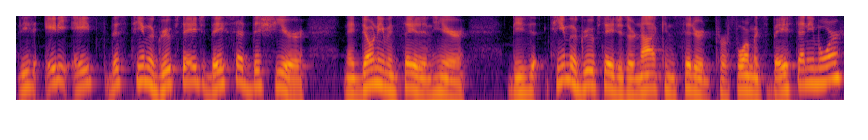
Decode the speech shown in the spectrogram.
these 88s, this team the group stage, they said this year and they don't even say it in here, these team of the group stages are not considered performance based anymore.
